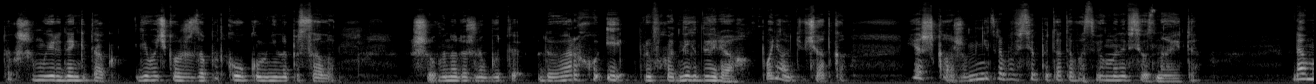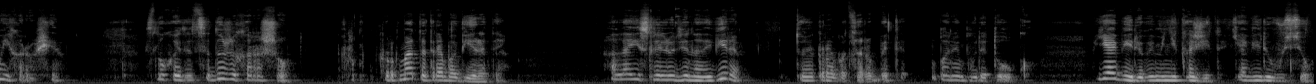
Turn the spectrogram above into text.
Так що, мої рідненькі, так, дівчинка вже за подковку мені написала, що воно должно бути доверху і при входних дверях. Поняла, дівчатка? Я ж кажу, мені треба все питати вас, ви в мене все знаєте. Да, мої хороші? Слухайте, це дуже хорошо. В треба вірити. Але якщо людина не вірить, то не треба це робити, бо не буде толку. Я вірю, ви мені кажіть, я вірю в усю.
